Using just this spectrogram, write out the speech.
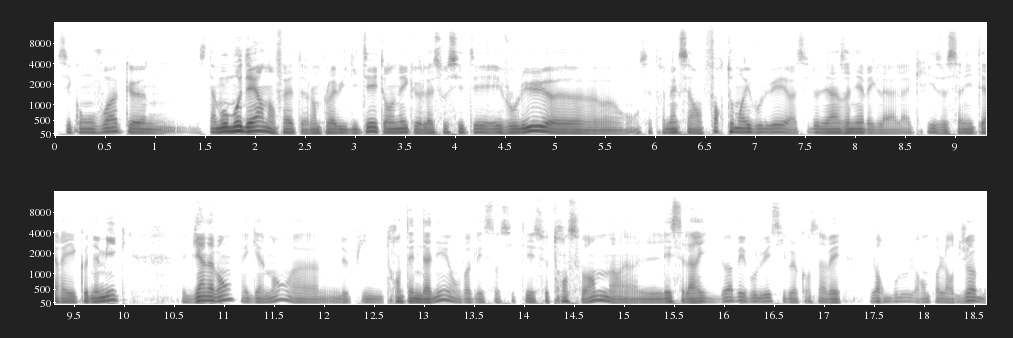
C'est qu'on voit que c'est un mot moderne, en fait, l'employabilité, étant donné que la société évolue. Euh, on sait très bien que ça a fortement évolué ces deux dernières années avec la crise sanitaire et économique. Et bien avant également, euh, depuis une trentaine d'années, on voit que les sociétés se transforment. Euh, les salariés doivent évoluer s'ils veulent conserver leur boulot, leur emploi, leur job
